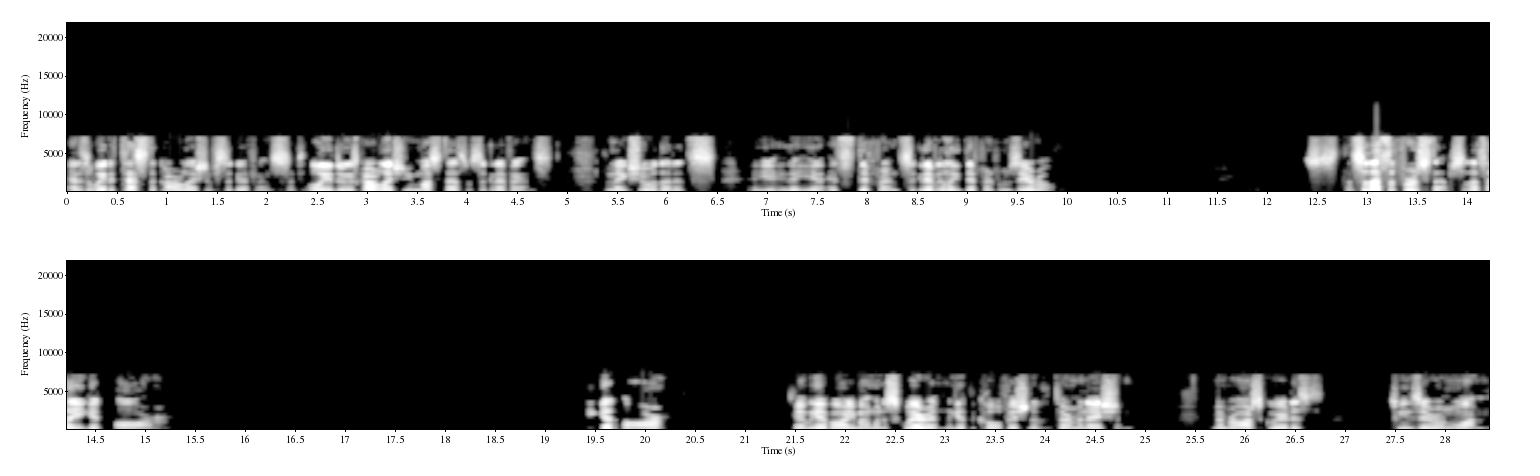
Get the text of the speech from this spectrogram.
And there's a way to test the correlation for significance. If all you're doing is correlation, you must test for significance to make sure that it's it's different, significantly different from zero. So that's the first step. So that's how you get R. You get r, okay, we have r, you might want to square it and get the coefficient of determination. Remember, r squared is between 0 and 1.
